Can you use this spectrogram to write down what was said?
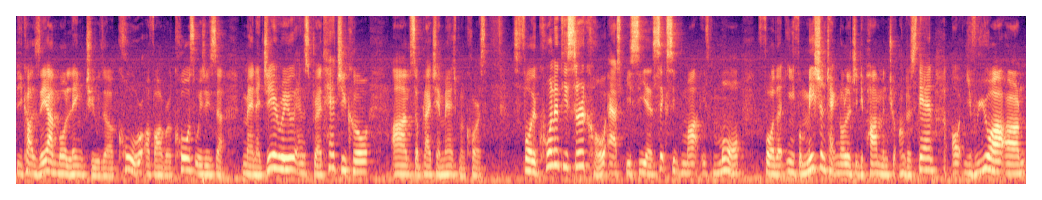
because they are more linked to the core of our course, which is a managerial and strategical um, supply chain management course. For the quality circle, SPC and Six Sigma is more for the information technology department to understand or if you are um,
